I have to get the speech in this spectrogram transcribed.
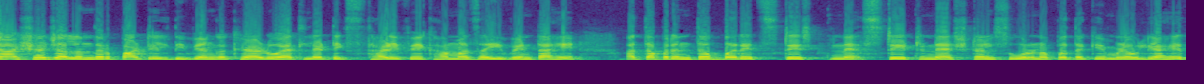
आशा जालंधर पाटील दिव्यांग खेळाडू ॲथलेटिक्स थाळीफेक हा माझा इव्हेंट आहे. आतापर्यंत बरेच स्टेट नॅ स्टेट नॅशनल सुवर्णपदके मिळवली आहेत.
